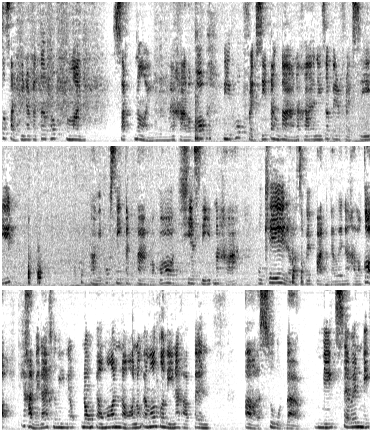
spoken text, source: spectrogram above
จะใส่พีนัทบัตเตอร์เพิ่มมันสักหน่อยนึงนะคะ แล้วก็มีพวกเฟลกซีดต่างๆนะคะ อันนี้จะเป็นเฟลกซีดอ่ามีพวกซีดต่างๆ แล้วก็เชียร์ซีดนะคะ โอเค เดี๋ยวเราจะไปปั่นกันเลยนะคะ แล้วก็ที่ขาดไม่ได้คือมีนมแอลมอนด์เนาะนมแอลมอนตัวนี้นะคะ เป็นสูตรแบบ mix seven mix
